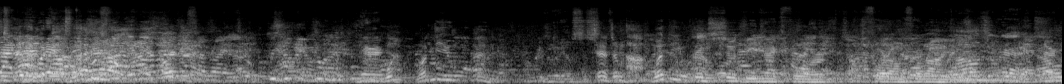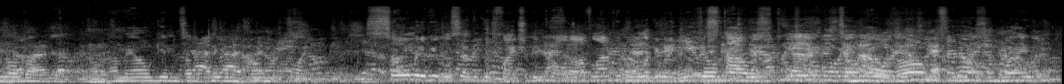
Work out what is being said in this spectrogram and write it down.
back Everybody else, What, what do you think? Yeah, Jim, what do you think should be next for for um for Ryan? I don't do that. I don't know about that. I mean, I don't get into the picking and So many people said that this fight should be called off. A lot of people are looking at you to told me was it. stupid. They told me I was wrong in some some way.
